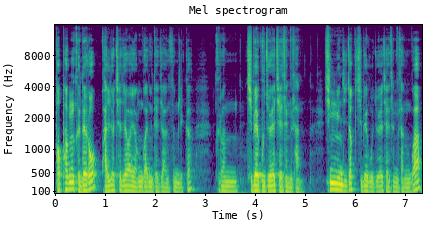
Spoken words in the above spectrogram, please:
법학은 그대로 관료 체제와 연관이 되지 않습니까? 그런 지배 구조의 재생산, 식민지적 지배 구조의 재생산과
